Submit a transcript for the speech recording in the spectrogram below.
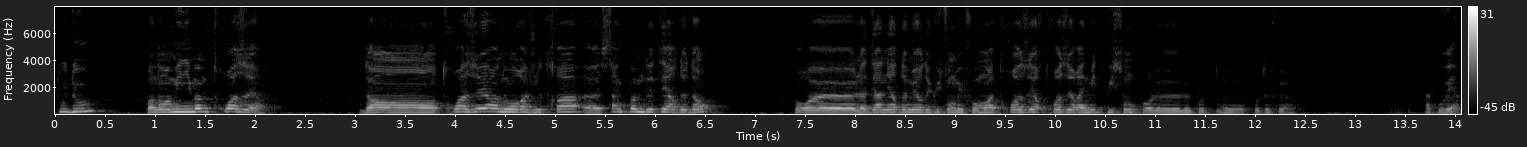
tout doux pendant au minimum 3 heures. Dans 3 heures, nous on rajoutera 5 euh, pommes de terre dedans pour euh, la dernière demi-heure de cuisson. Mais il faut au moins 3 heures, 3 heures et demie de cuisson pour le, pot, au feu. Hein. À couvert.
